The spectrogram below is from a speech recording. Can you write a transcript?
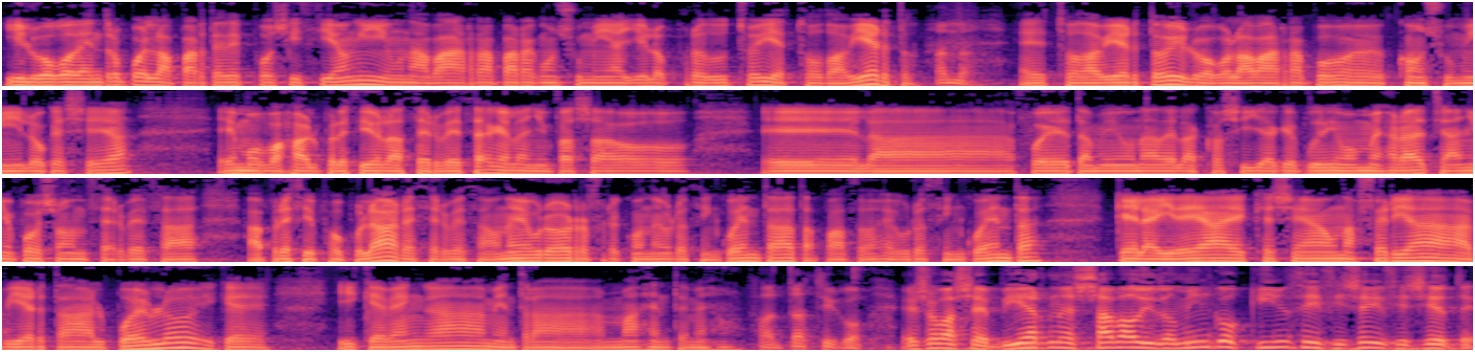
Y luego dentro, pues la parte de exposición y una barra para consumir allí los productos y es todo abierto. Anda. Es todo abierto y luego la barra, pues consumir lo que sea. Hemos bajado el precio de la cerveza, que el año pasado eh, la, fue también una de las cosillas que pudimos mejorar. Este año, pues son cervezas a precios populares, cerveza a un euro, refresco a un euro cincuenta, tapazos euros cincuenta. Que la idea es que sea una feria abierta al pueblo y que, y que venga mientras más gente mejor. Fantástico. Eso va a ser viernes, sábado y domingo 15, 16, 17.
